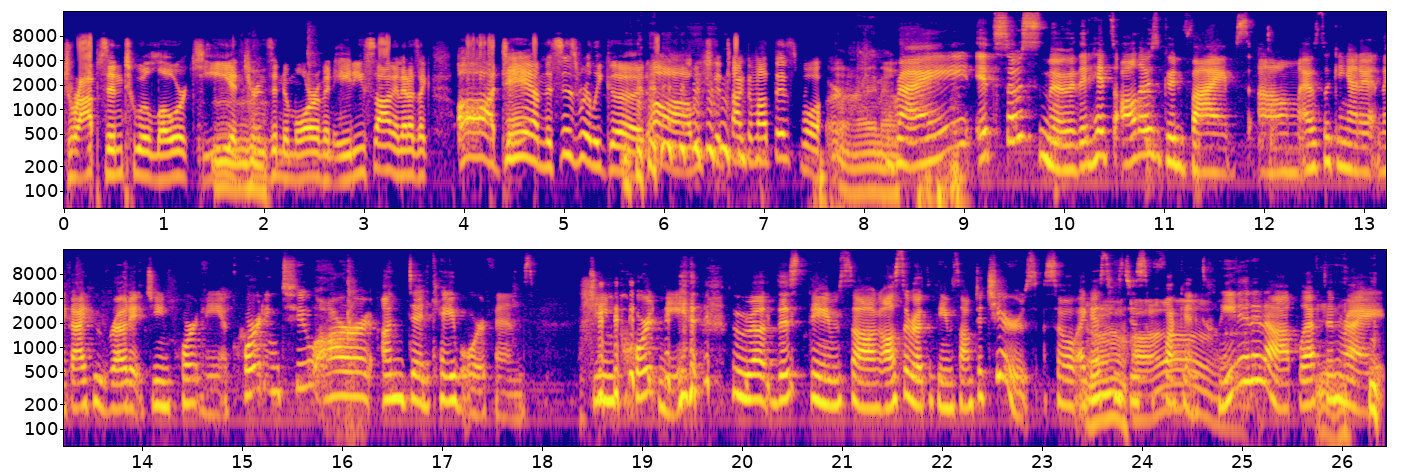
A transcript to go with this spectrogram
drops into a lower key and turns into more of an 80s song and then i was like oh damn this is really good oh we should have talked about this more I know. Right? It's so smooth. It hits all those good vibes. Um, I was looking at it, and the guy who wrote it, Gene Portnoy, according to our undead cave orphans, Gene Courtney, who wrote this theme song, also wrote the theme song to Cheers. So I guess he's just Ah. fucking cleaning it up left and right.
